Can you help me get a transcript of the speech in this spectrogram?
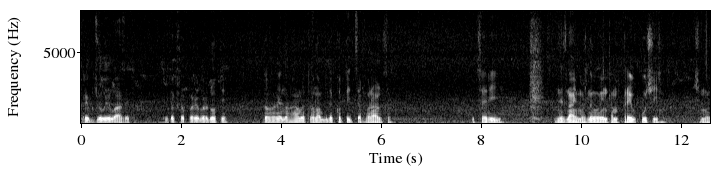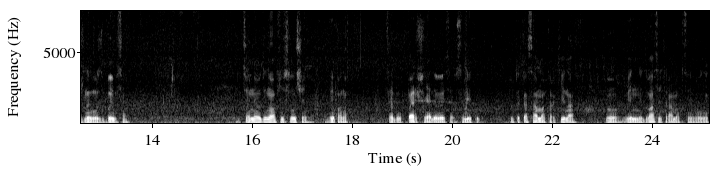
три бджоли лазять. Тут якщо перевернути догори ногами, то вона буде котитися вранці. І це рій. Не знаю, можливо він там три в кучі, чи можливо збився. Це не одинокий случай, випадок. Це був перший, я дивився в селі тут. Тут така сама картина. Ну, він не 20 рамок цей вулик,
